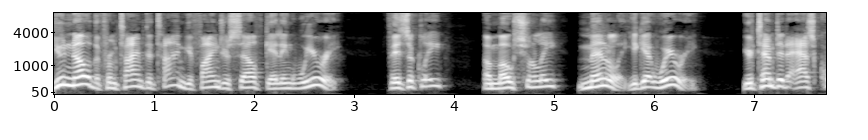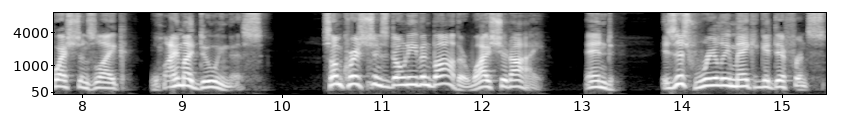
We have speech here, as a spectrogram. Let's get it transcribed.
you know that from time to time you find yourself getting weary physically, emotionally, mentally. You get weary. You're tempted to ask questions like, Why am I doing this? Some Christians don't even bother. Why should I? And is this really making a difference?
